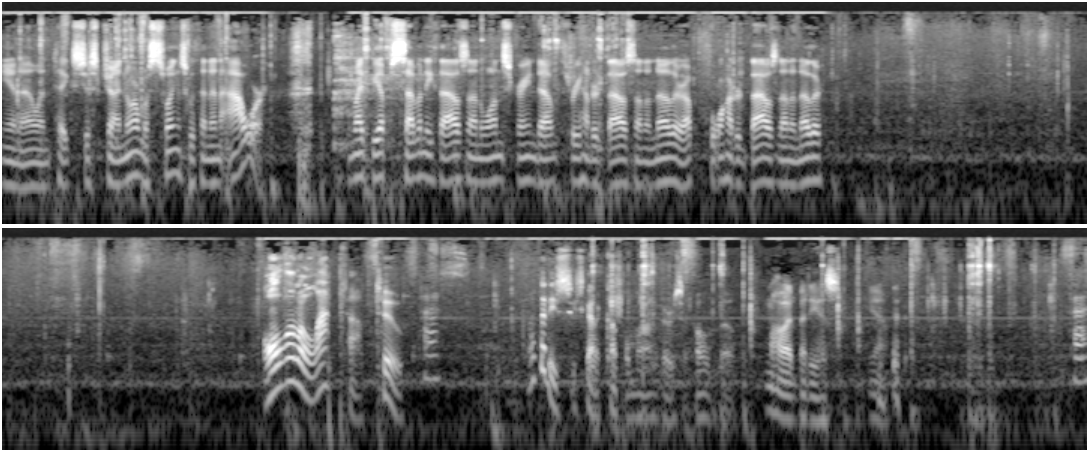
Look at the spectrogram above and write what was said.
You know, and takes just ginormous swings within an hour. He might be up 70,000 on one screen, down 300,000 on another, up 400,000 on another. All on a laptop too. Pass. I bet he's he's got a couple monitors at home though. Oh, I bet he is. Yeah. Pass.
